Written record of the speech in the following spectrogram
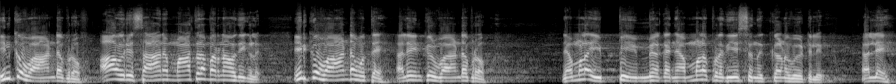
എനിക്ക് വേണ്ട ബ്രോ ആ ഒരു സാധനം മാത്രം പറഞ്ഞാൽ മതി നിങ്ങൾ എനിക്ക് വേണ്ട മുത്തേ. അല്ലെ എനിക്ക് വേണ്ട ബ്രോ നമ്മളെ ഇപ്പം ഇമ്മയൊക്കെ നമ്മളെ പ്രതീക്ഷിച്ച് നിൽക്കുകയാണ് വീട്ടിൽ അല്ലേ?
